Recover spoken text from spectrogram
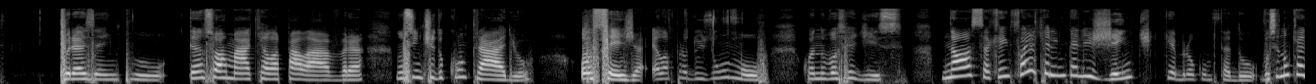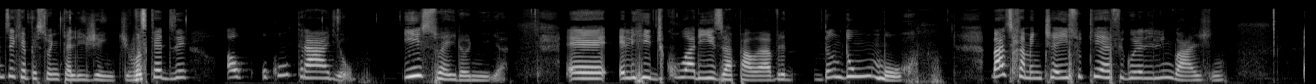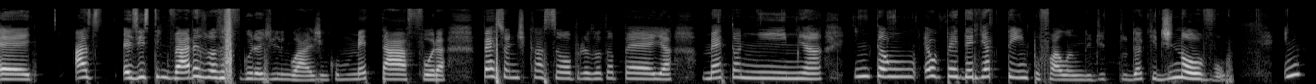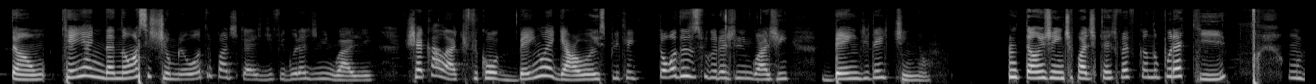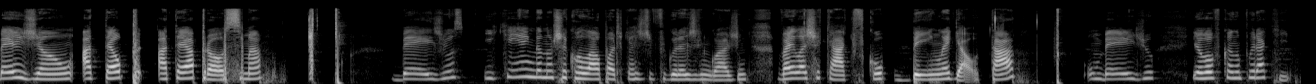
Por exemplo, transformar aquela palavra no sentido contrário. Ou seja, ela produz um humor. Quando você diz, nossa, quem foi aquele inteligente que quebrou o computador? Você não quer dizer que a pessoa é inteligente, você quer dizer ao, o contrário. Isso é ironia. É, ele ridiculariza a palavra, dando um humor. Basicamente, é isso que é figura de linguagem. É, as, existem várias outras figuras de linguagem, como metáfora, personificação, prosotopeia, metonímia. Então, eu perderia tempo falando de tudo aqui de novo. Então, quem ainda não assistiu meu outro podcast de figura de linguagem, checa lá que ficou bem legal. Eu expliquei todas as figuras de linguagem bem direitinho. Então, gente, o podcast vai ficando por aqui. Um beijão, até, o, até a próxima. Beijos. E quem ainda não checou lá o podcast de figuras de linguagem, vai lá checar que ficou bem legal, tá? Um beijo e eu vou ficando por aqui.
